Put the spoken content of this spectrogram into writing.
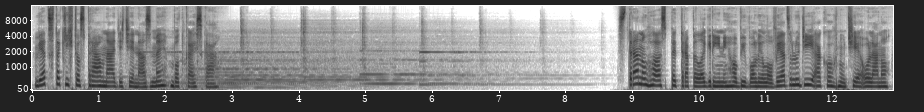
Viac takýchto správ nájdete na zme.sk. Stranu hlas Petra Pellegriniho by volilo viac ľudí ako hnutie Olano.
